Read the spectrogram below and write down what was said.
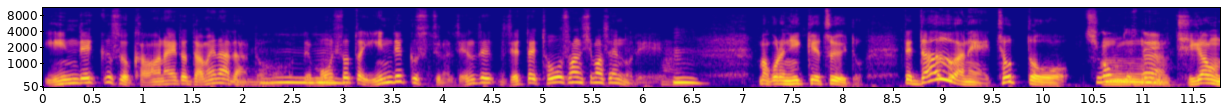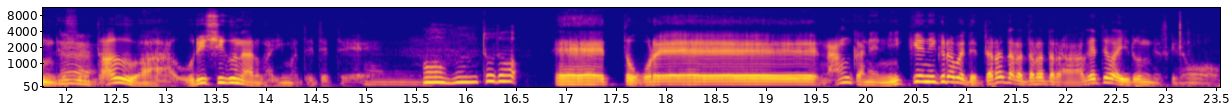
インデックスを買わないとダメなんだと。で、もう一つはインデックスっていうのは全然、絶対倒産しませんので。うん、まあこれ日経強いと。で、ダウはね、ちょっと。違うんですね。違うんですよ。ね、ダウは売りシグナルが今出てて。あ、本当だ。えー、っと、これ、なんかね、日経に比べてだらだらだらだら上げてはいるんですけど、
